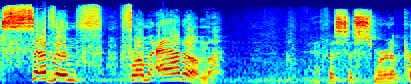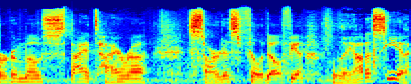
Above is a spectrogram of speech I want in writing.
seventh from Adam. Ephesus, Smyrna, Pergamos, Thyatira, Sardis, Philadelphia, Laodicea.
